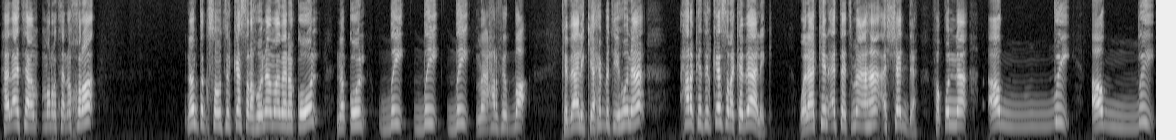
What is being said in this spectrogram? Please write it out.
هل أتى مرة أخرى؟ ننطق صوت الكسرة هنا ماذا نقول؟ نقول ضي ضي ضي مع حرف الضاء. كذلك يا أحبتي هنا حركة الكسرة كذلك ولكن أتت معها الشدة فقلنا الضي الضي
